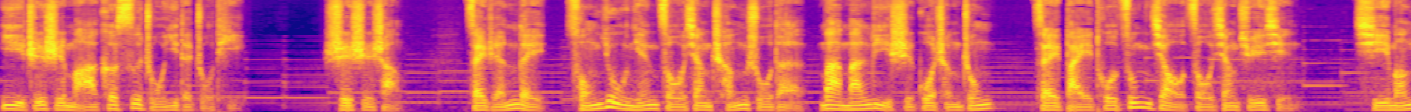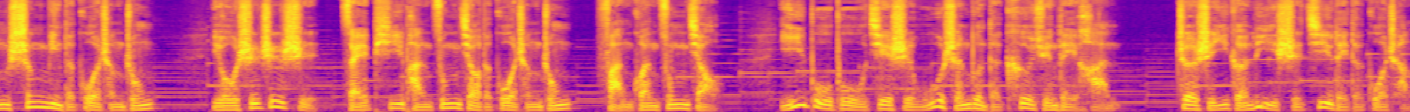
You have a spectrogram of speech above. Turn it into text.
一直是马克思主义的主题。事实上，在人类从幼年走向成熟的漫漫历史过程中，在摆脱宗教走向觉醒、启蒙生命的过程中，有识之士在批判宗教的过程中反观宗教。一步步揭示无神论的科学内涵，这是一个历史积累的过程。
